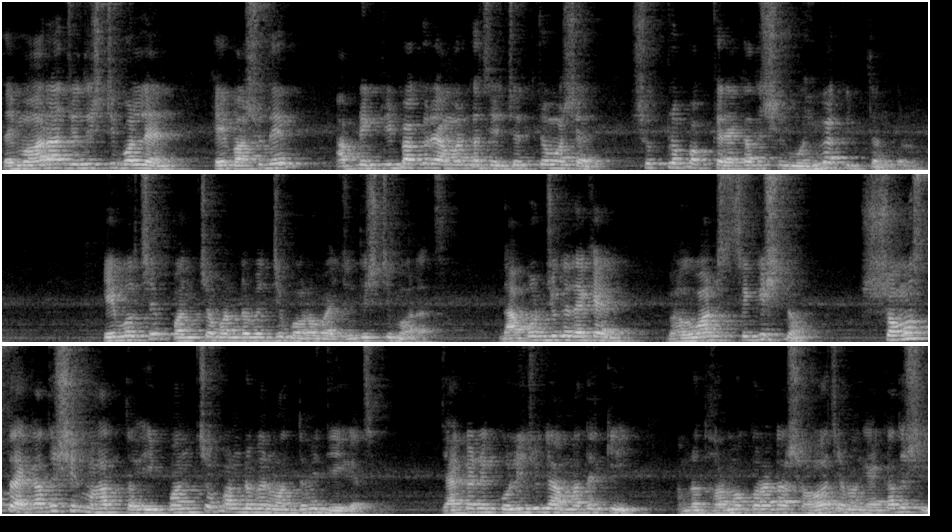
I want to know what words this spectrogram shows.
তাই মহারাজ যুধিষ্ঠি বললেন, হে বাসুদেব, আপনি কৃপা করে আমার কাছে চৈত্র মাসের শুক্লপক্ষের একাদশীর মহিমা কীর্তন করুন। কে বলছে? পঞ্চপাণ্ডবের যে বড় ভাই যুধিষ্ঠি মহারাজ। দাপর যুগে দেখেন ভগবান শ্রীকৃষ্ণ সমস্ত একাদশীর মাহাত্ম এই পঞ্চ পাণ্ডবের মাধ্যমে দিয়ে গেছে যার কারণে কলিযুগে আমাদের কি আমরা ধর্ম করাটা সহজ এবং একাদশী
